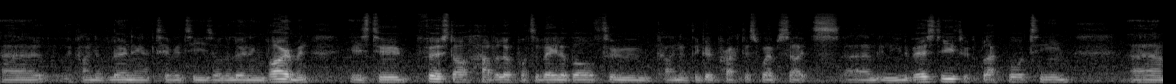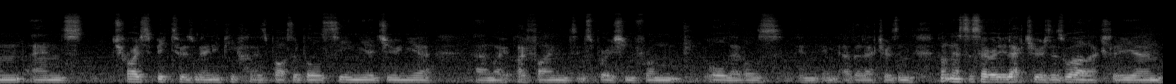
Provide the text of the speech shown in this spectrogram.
the kind of learning activities or the learning environment is to first off have a look what's available through kind of the good practice websites um, in the university, through the Blackboard team, um, and try speak to as many people as possible, senior, junior. Um, I, I, find inspiration from all levels in, in, other lecturers, and not necessarily lecturers as well, actually. Um,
